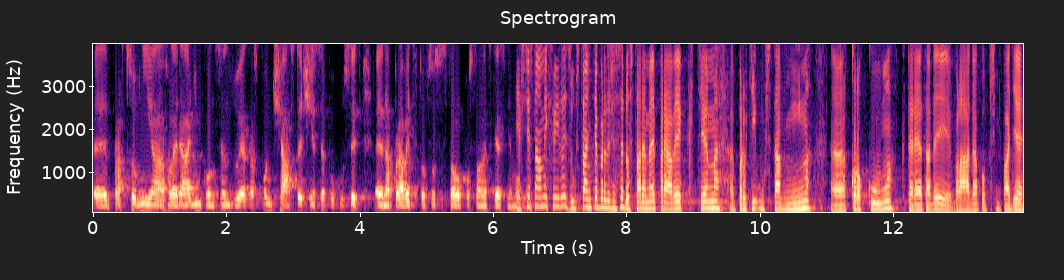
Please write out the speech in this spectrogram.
e, pracovní a hledáním koncenzu, jak aspoň částečně se pokusit napravit to, co se stalo v poslanecké sněmovně. Ještě s námi chvíli zůstaňte, protože se dostaneme právě k těm protiústavním krokům, které tady vláda po případě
